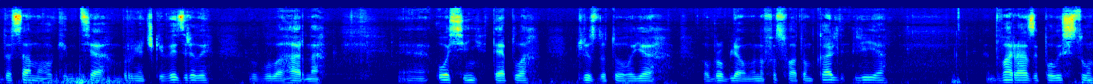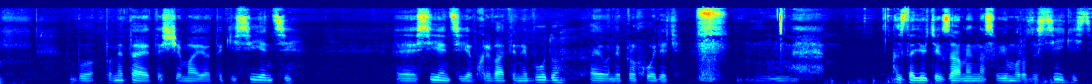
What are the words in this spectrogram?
До самого кінця брунячки визріли, бо була гарна е, осінь, тепла. Плюс до того я обробляв монофосфатом калія два рази по листу. Бо пам'ятаєте, ще маю такі сіянці. Е, Сіянці я вкривати не буду, хай вони проходять, здають екзамен на свою морозостійкість.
